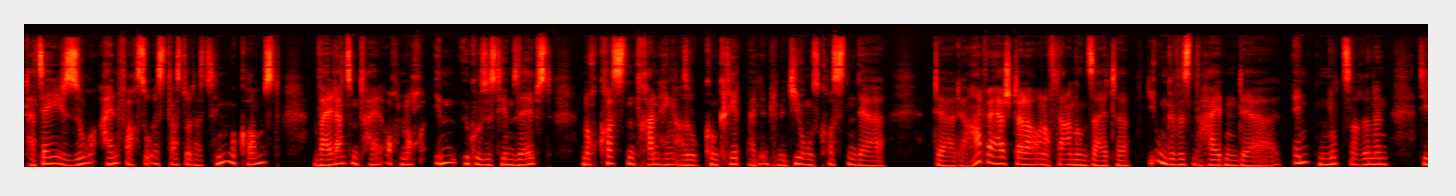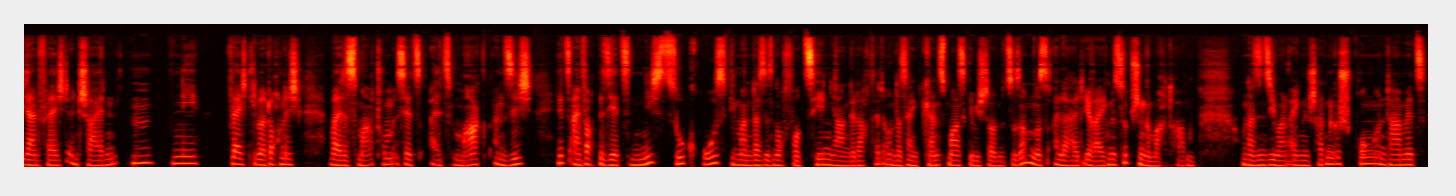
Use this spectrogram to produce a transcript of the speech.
tatsächlich so einfach so ist, dass du das hinbekommst, weil dann zum Teil auch noch im Ökosystem selbst noch Kosten dranhängen, also konkret bei den Implementierungskosten der, der, der Hardwarehersteller und auf der anderen Seite die Ungewissenheiten der Endnutzerinnen, die dann vielleicht entscheiden, hm, nee, vielleicht lieber doch nicht, weil das Smart Home ist jetzt als Markt an sich jetzt einfach bis jetzt nicht so groß, wie man das jetzt noch vor zehn Jahren gedacht hätte. Und das hängt ganz maßgeblich damit zusammen, dass alle halt ihre eigene Süppchen gemacht haben. Und dann sind sie über einen eigenen Schatten gesprungen und haben jetzt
